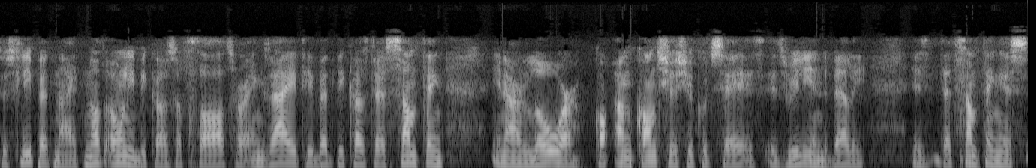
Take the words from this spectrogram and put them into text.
to sleep at night, not only because of thoughts or anxiety, but because there's something in our lower unconscious, you could say, it's, it's really in the belly, is that something is,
